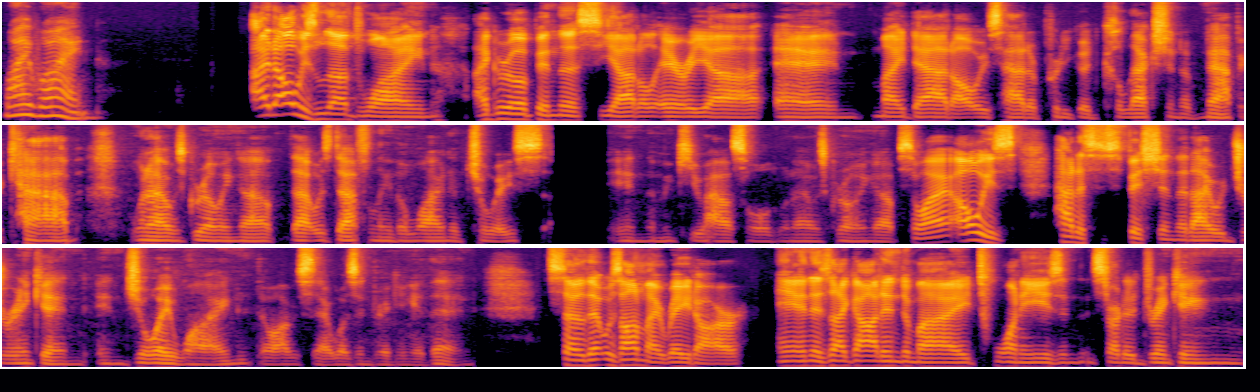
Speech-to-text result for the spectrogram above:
why wine? I'd always loved wine. I grew up in the Seattle area, and my dad always had a pretty good collection of Napa Cab when I was growing up. That was definitely the wine of choice in the McHugh household when I was growing up. So I always had a suspicion that I would drink and enjoy wine, though obviously I wasn't drinking it then. So that was on my radar. And as I got into my 20s and started drinking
